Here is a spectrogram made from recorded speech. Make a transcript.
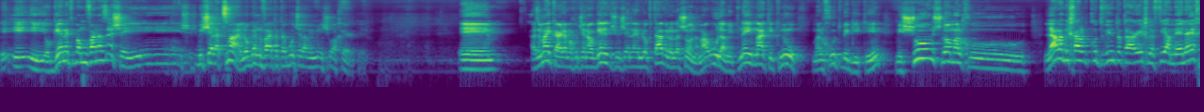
היא, הוגנת במובן הזה שהיא משל עצמה, היא לא גנבה את התרבות שלה ממישהו אחר. כאילו. אה, אז מה יקרה למלכות שאינה הוגנת? משום שאין להם לא כתב ולא לשון. אמר אולה, מפני מה תקנו מלכות בגיטין? משום שלא מלכות. למה בכלל כותבים את התאריך לפי המלך?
